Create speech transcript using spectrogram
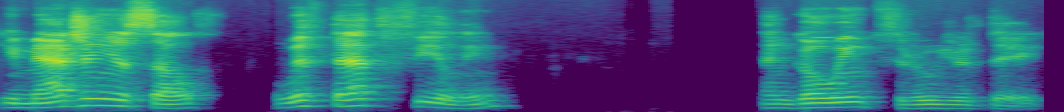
Imagine yourself with that feeling and going through your day.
